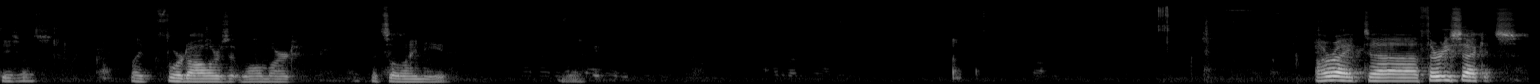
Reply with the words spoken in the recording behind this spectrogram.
These ones? Like four dollars at Walmart. That's all I need. Yeah. All right, uh, 30 seconds.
